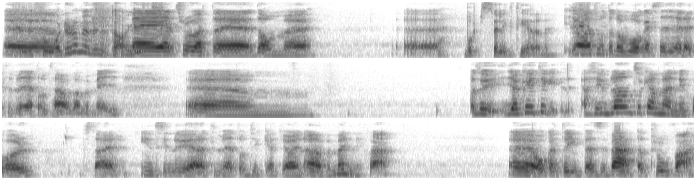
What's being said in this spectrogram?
Eller Eh, får du dem överhuvudtaget? Nej, jag tror att eh, de... Bortselekterade. Ja, jag tror inte att de vågar säga det till mig att de tävlar med mig. Um, alltså, jag kan ju tycka, alltså, ibland så kan människor så här, insinuera till mig att de tycker att jag är en övermänniska. Uh, och att det inte ens är värt att prova.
